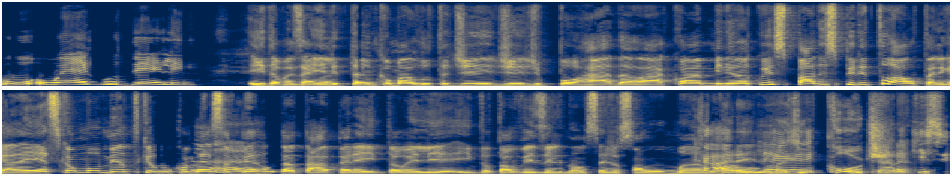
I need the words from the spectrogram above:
O, o ego dele. Então, mas aí ele tanca uma luta de, de, de porrada lá com a menina com espada espiritual, tá ligado? É esse que é o momento que eu começo a Ah. perguntar, tá, peraí, então ele. Então talvez ele não seja só um humano. Cara, maluco. ele mas é o- coach, O cara né? que se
